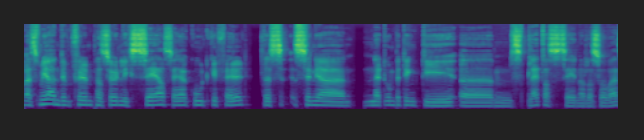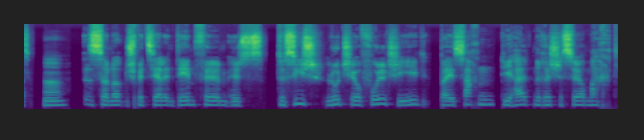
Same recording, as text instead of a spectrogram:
Was mir an dem Film persönlich sehr, sehr gut gefällt, das sind ja nicht unbedingt die ähm, Splatter-Szenen oder sowas, Ja. sondern speziell in dem Film ist, du siehst Lucio Fulci bei Sachen, die halt ein Regisseur macht.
